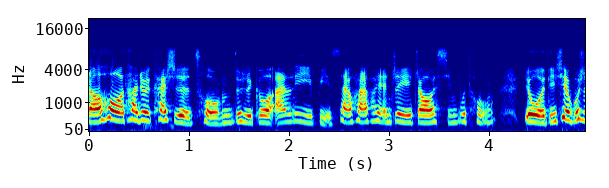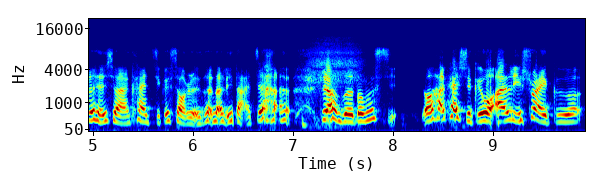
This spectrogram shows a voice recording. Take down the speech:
然后他就开始从就是给我安利比赛，后来发现这一招行不通。就我的确不是很喜欢看几个小人在那里打架这样子的东西。然后他开始给我安利帅哥，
